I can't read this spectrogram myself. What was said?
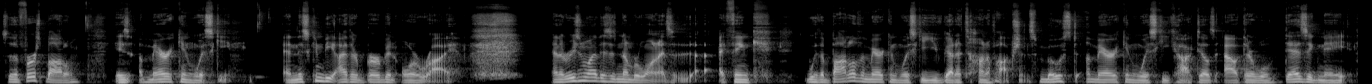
So the first bottle is American whiskey, and this can be either bourbon or rye. And the reason why this is number one is I think with a bottle of American whiskey, you've got a ton of options. Most American whiskey cocktails out there will designate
